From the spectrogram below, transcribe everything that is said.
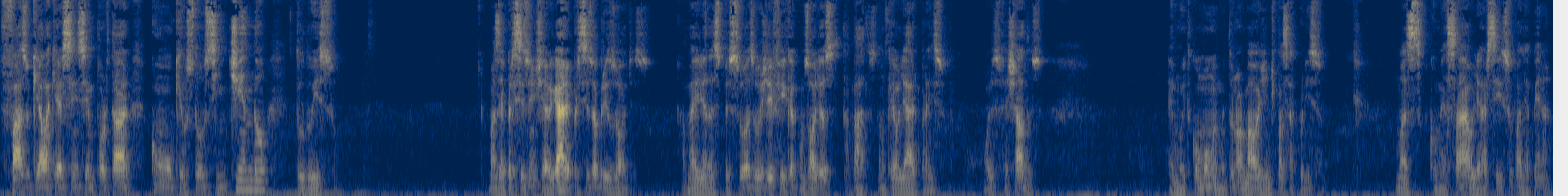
faz o que ela quer sem se importar com o que eu estou sentindo, tudo isso. Mas é preciso enxergar, é preciso abrir os olhos. A maioria das pessoas hoje fica com os olhos tapados, não quer olhar para isso. Olhos fechados. É muito comum, é muito normal a gente passar por isso. Mas começa a olhar se isso vale a pena.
